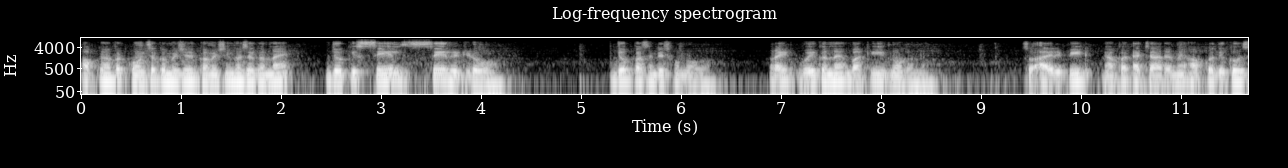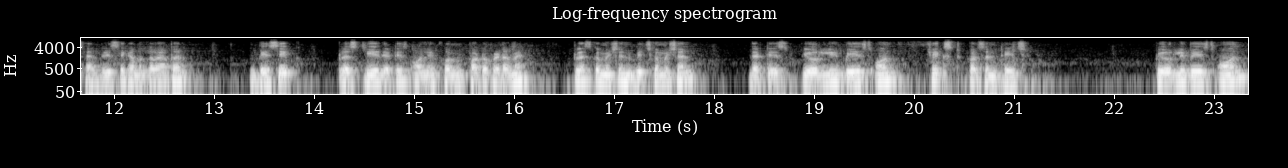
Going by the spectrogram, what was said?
आपको यहाँ पर कौन सा कमीशन कमीशन कैसे करना है, जो कि सेल्स से रिलेटेड होगा, जो परसेंटेज फॉर्म में होगा। राइट वही करना है, बाकी इग्नोर करना है। सो आई रिपीट यहाँ पर एच में आपको देखो सैलरी से क्या मतलब है यहाँ पर? Basic plus T that is only forming part of retirement plus commission which commission that is purely based on fixed percentage purely based on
